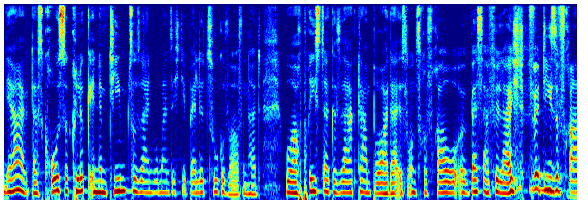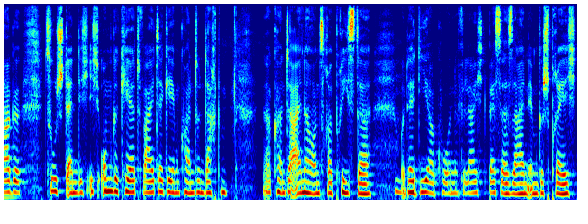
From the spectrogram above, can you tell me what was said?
ja, das große Glück, in einem Team zu sein, wo man sich die Bälle zugeworfen hat, wo auch Priester gesagt haben, boah, da ist unsere Frau äh, besser vielleicht für diese Frage zuständig. Ich umgekehrt weitergeben konnte und dachte, da könnte einer unserer Priester oder Diakone vielleicht besser sein im Gespräch.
